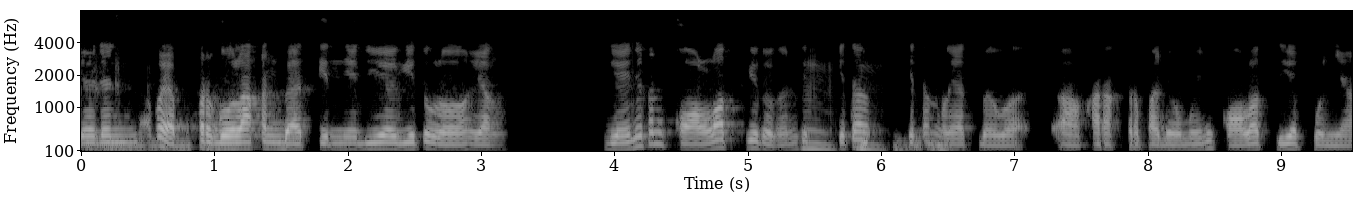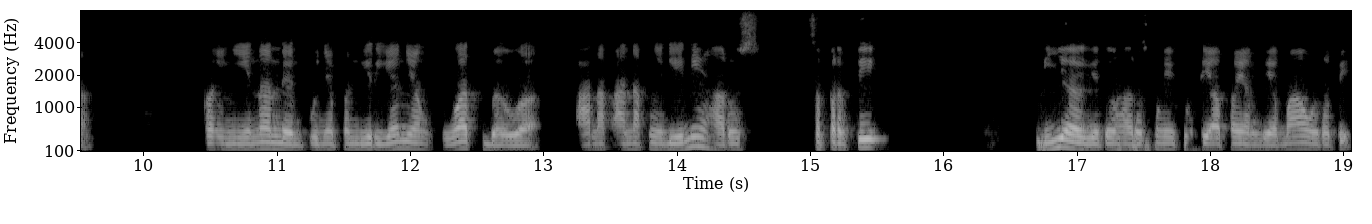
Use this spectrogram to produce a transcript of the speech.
ya dan apa ya pergolakan batinnya dia gitu loh yang dia ini kan kolot gitu kan hmm, kita hmm. kita melihat bahwa uh, karakter Padomo ini kolot dia punya keinginan dan punya pendirian yang kuat bahwa anak-anaknya dia ini harus seperti dia gitu harus mengikuti apa yang dia mau tapi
